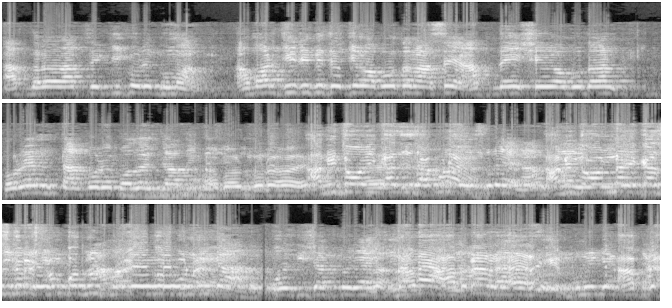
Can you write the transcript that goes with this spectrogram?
আপনারা রাত্রে কি করে ঘুমান? আমার জিডিপিতে যে অবদান আছে আপনি সেই অবদান করেন তারপরে বলেন আমি আমি তো ওই কাজে যাব না। আমি তো অন্যায় কাজ করে সম্পদ করব না। ওই হিসাব করে না না আপনার আপনার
